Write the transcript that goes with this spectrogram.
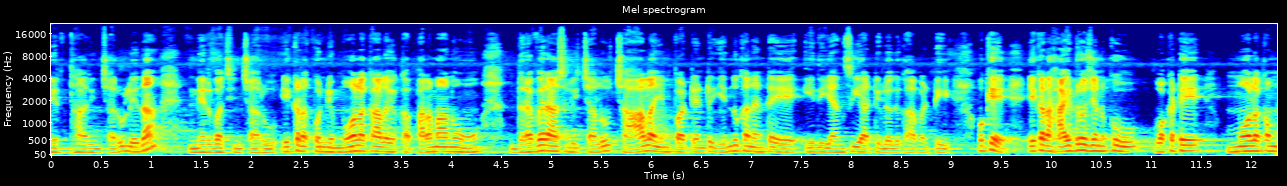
నిర్ధారించారు లేదా నిర్వచించారు. ఇక్కడ కొన్ని మూలకాల యొక్క పరమాణు ద్రవ్యరాశులు ఇచ్చారు. చాలా ఇంపార్టెంట్. ఎందుకనంటే ఇది ఎన్సీఆర్టీలోది కాబట్టి. ఓకే ఇక్కడ హైడ్రోజన్కు ఒకటే మూలకం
